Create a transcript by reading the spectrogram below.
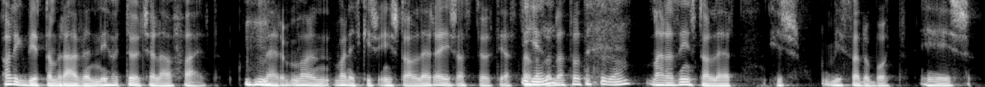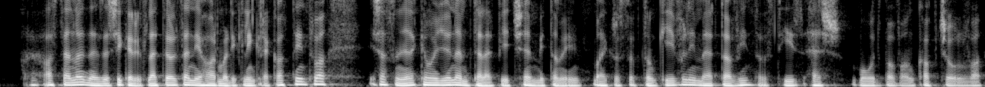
alig bírtam rávenni, hogy töltse le a fájlt. Hmm. Mert van, van egy kis installere, és azt tölti aztán Igen, az adatot. ezt tudom. Már az installer is visszadobott, és aztán nagy nehezen sikerült letölteni a harmadik linkre kattintva, és azt mondja nekem, hogy ő nem telepít semmit, ami Microsofton kívüli, mert a Windows 10S módba van kapcsolva.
